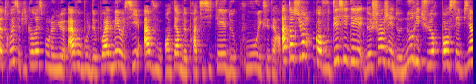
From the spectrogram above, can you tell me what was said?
de trouver ce qui correspond le mieux à vos boules de poils mais aussi à vous en termes de praticité, de coût, etc. Attention, quand vous décidez de changer de nourriture, pensez bien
